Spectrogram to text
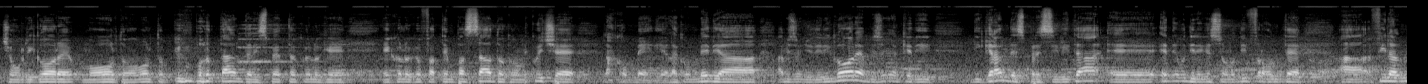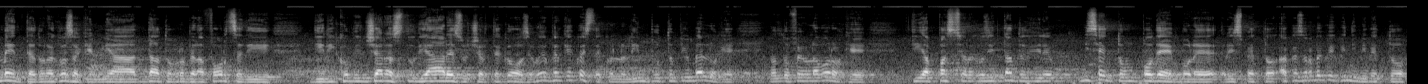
c'è un rigore molto, molto più importante rispetto a quello che, è quello che ho fatto in passato. Qui c'è la commedia, la commedia ha bisogno di rigore, ha bisogno anche di, di grande espressività e, e, devo dire che sono di fronte a, finalmente ad una cosa che mi ha dato proprio la forza di, di ricominciare a studiare su certe cose, perché questo è quello l'input più bello che quando fai un lavoro che ti appassiona così tanto di dire mi sento un po' debole rispetto a queste robe qui, quindi mi metto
